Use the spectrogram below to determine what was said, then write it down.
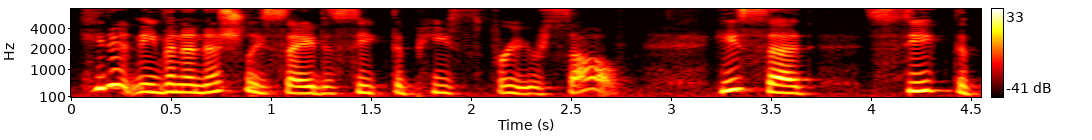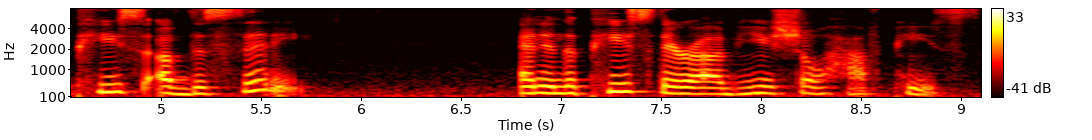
He didn't even initially say to seek the peace for yourself. He said, Seek the peace of the city, and in the peace thereof ye shall have peace.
